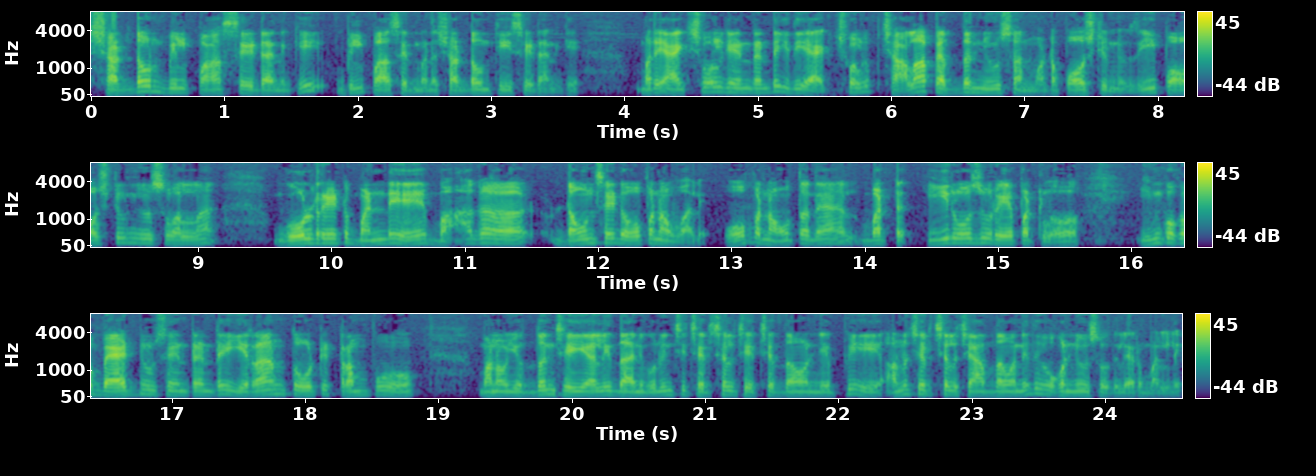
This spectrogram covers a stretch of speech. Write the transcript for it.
షట్ డౌన్ బిల్ పాస్ చేయడానికి బిల్ పాస్ అయింది మేడం షట్ డౌన్ తీసేయడానికి. మరి యాక్చువల్గా ఏంటంటే ఇది యాక్చువల్గా చాలా పెద్ద న్యూస్ అనమాట పాజిటివ్ న్యూస్ ఈ పాజిటివ్ న్యూస్ వల్ల గోల్డ్ రేటు మండే బాగా డౌన్ సైడ్ ఓపెన్ అవ్వాలి. ఓపెన్ అవుతుందా? బట్ ఈరోజు రేపట్లో ఇంకొక బ్యాడ్ న్యూస్ ఏంటంటే ఇరాన్ తోటి ట్రంప్ మనం యుద్ధం చేయాలి దాని గురించి చర్చలు చర్చిద్దాం అని చెప్పి అనుచర్చలు చేద్దాం అనేది ఒక న్యూస్ వదిలేరు మళ్ళీ.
